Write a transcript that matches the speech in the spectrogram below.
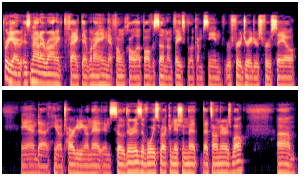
pretty. It's not ironic the fact that when I hang that phone call up, all of a sudden on Facebook I'm seeing refrigerators for sale, and uh, you know targeting on that. And so there is a voice recognition that that's on there as well. Um,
